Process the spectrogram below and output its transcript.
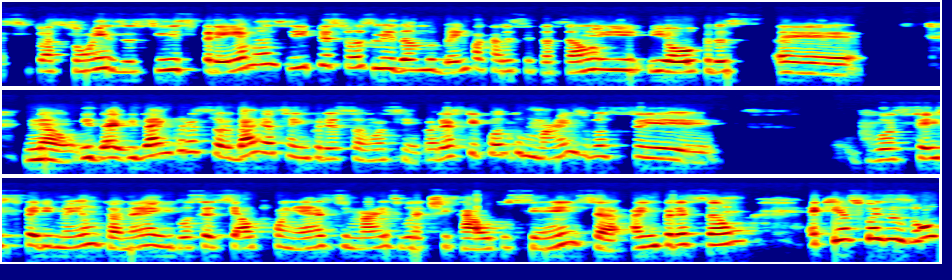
situações assim extremas e pessoas lidando bem com aquela situação e, e outras é, não. E dá, e dá impressão, dá essa impressão assim. Parece que quanto mais você você experimenta, né, e você se autoconhece, mais pratica a autociência, a impressão é que as coisas vão,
